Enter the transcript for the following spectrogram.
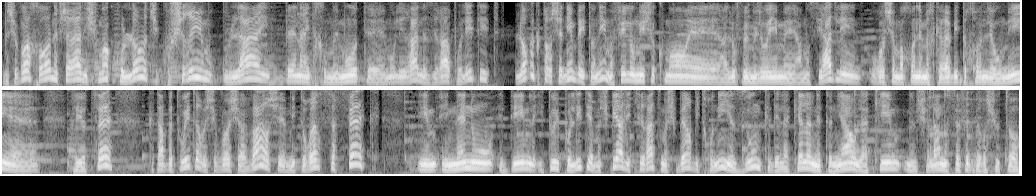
ובשבוע האחרון אפשר היה לשמוע קולות שקושרים אולי בין ההתחממות אה, מול איראן לזירה הפוליטית. לא רק פרשנים בעיתונים, אפילו מישהו כמו אה, האלוף במילואים אה, עמוס ידלין, ראש המכון למחקרי ביטחון לאומי היוצא, כתב בטוויטר בשבוע שעבר שמתעורר ספק אם איננו עדים לעיתוי פוליטי המשפיע על יצירת משבר ביטחוני יזום כדי להקל על נתניהו להקים ממשלה נוספת בראשותו.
